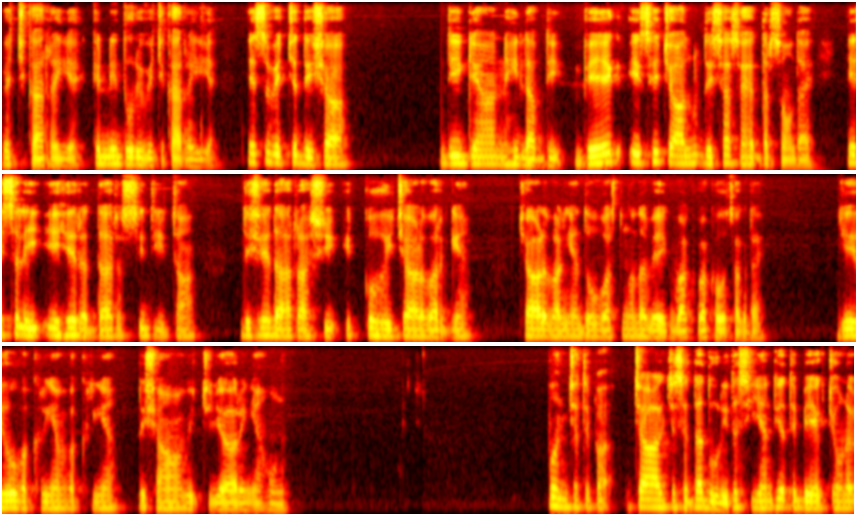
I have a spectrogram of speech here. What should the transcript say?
ਵਿੱਚ ਕਰ ਰਹੀ ਹੈ, ਕਿੰਨੀ ਦੂਰੀ ਵਿੱਚ ਕਰ ਰਹੀ ਹੈ। ਇਸ ਵਿੱਚ ਦਿਸ਼ਾ ਦੀ ਗਿਆਨ ਨਹੀਂ ਲੱਭਦੀ। ਵੇਗ ਇਸੇ ਚਾਲ ਨੂੰ ਦਿਸ਼ਾ ਸਹਿਤ ਦਰਸਾਉਂਦਾ ਹੈ। ਇਸ ਲਈ ਇਹ ਰੱਦਾ ਰੱਸੀ ਦੀ ਤਾਂ ਦਿਸ਼ੇਦਾਰ ਰਾਸ਼ੀ ਇੱਕੋ ਹੀ ਚਾਲ ਵਰਗੀਆਂ, ਚਾਲ ਵਾਲੀਆਂ ਦੋ ਵਸਤੂਆਂ ਦਾ ਵੇਗ ਵੱਖ-ਵੱਖ ਹੋ ਸਕਦਾ ਹੈ। ਜੇ ਉਹ ਵੱਖਰੀਆਂ ਵੱਖਰੀਆਂ ਦਿਸ਼ਾਵਾਂ ਵਿੱਚ ਜਾ ਰਹੀਆਂ ਹੋਣ ਪੁੰਜ ਅਤੇ ਭਾ ਚਾਲ 'ਚ ਸਿੱਧਾ ਦੂਰੀ ਦੱਸੀ ਜਾਂਦੀ ਹੈ ਅਤੇ ਵੇਗ 'ਚ ਹੁਣ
